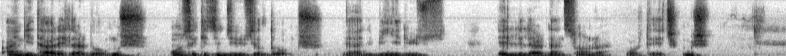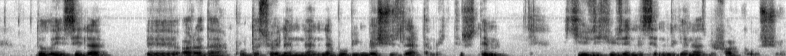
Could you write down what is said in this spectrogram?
hangi tarihlerde olmuş? 18. yüzyılda olmuş. Yani 1750'lerden sonra ortaya çıkmış. Dolayısıyla e, arada burada söylenilenle bu 1500'ler demektir değil mi? 200-250 senelik en az bir fark oluşuyor.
